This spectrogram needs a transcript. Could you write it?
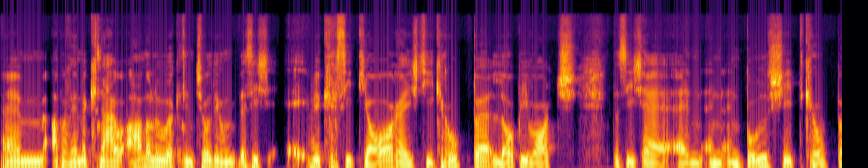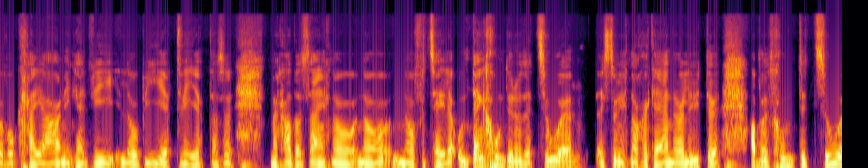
Ähm, aber wenn man genau anschaut, Entschuldigung, das ist äh, wirklich seit Jahren ist die Gruppe Lobby Watch, das ist äh, eine, eine Bullshit-Gruppe, keine Ahnung hat, wie lobbyiert wird. Also man kann das eigentlich noch, noch, noch erzählen. Und dann kommt ja noch dazu, mhm. das tue ich nachher gerne erläutern, aber es kommt dazu,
